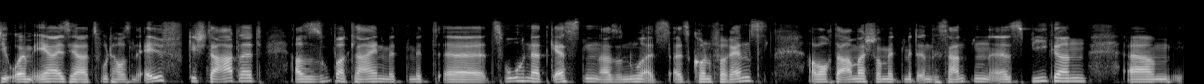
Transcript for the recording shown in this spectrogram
Die OMR ist ja 2011 gestartet, also super klein mit, mit äh, 200 Gästen, also nur als, als Konferenz, aber auch damals schon mit, mit interessanten äh, Speakern. Ähm,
